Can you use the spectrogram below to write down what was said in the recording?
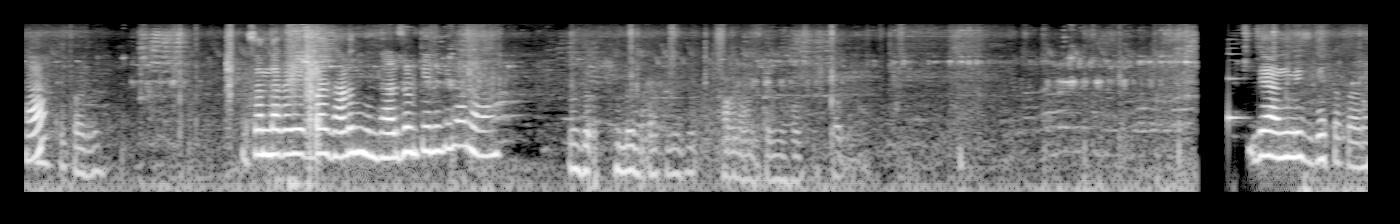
हा? संध्याकाळी एक बार झाडून झाडझूड केली की ना मग? द्या आणि मीच घेतो काढून.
